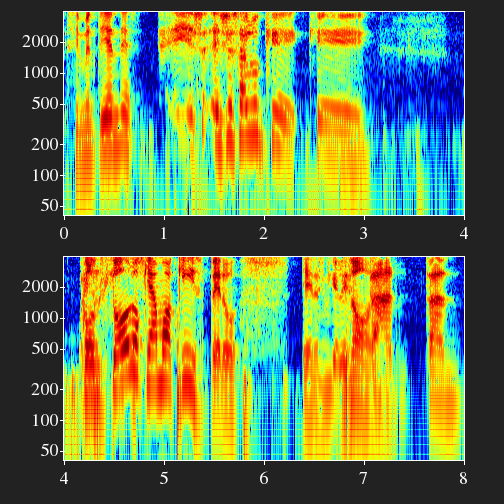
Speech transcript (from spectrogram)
¿Sí me entiendes? Eso, es algo que. Con todo lo que amo a Kiss, pero. Es que él es tan, tan,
